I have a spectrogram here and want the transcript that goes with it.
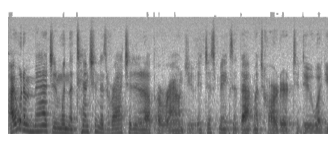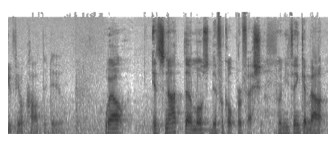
I would imagine when the tension is ratcheted up around you, it just makes it that much harder to do what you feel called to do. Well, it's not the most difficult profession. When you think about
